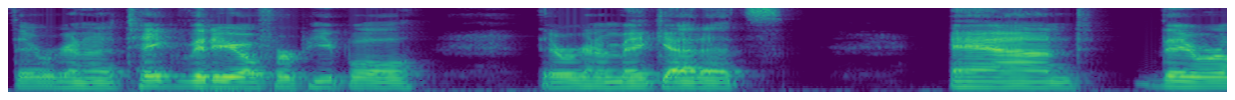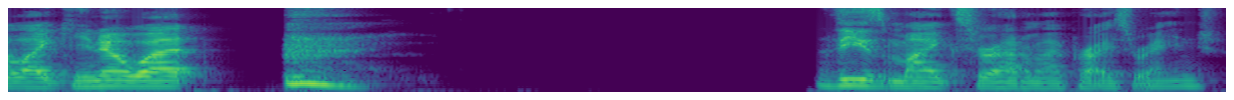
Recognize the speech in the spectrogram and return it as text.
They were going to take video for people, they were going to make edits and they were like, "You know what? These mics are out of my price range."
